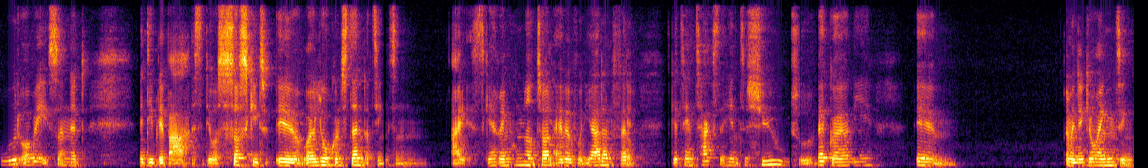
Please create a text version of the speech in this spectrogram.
hovedet opad, sådan at, at det blev bare, altså det var så skidt, øh, og jeg lå konstant og tænkte sådan, ej, skal jeg ringe 112, er jeg ved at få et hjerteanfald, skal jeg tage en taxa hen til sygehuset, hvad gør jeg lige? Øh, men jeg gjorde ingenting,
